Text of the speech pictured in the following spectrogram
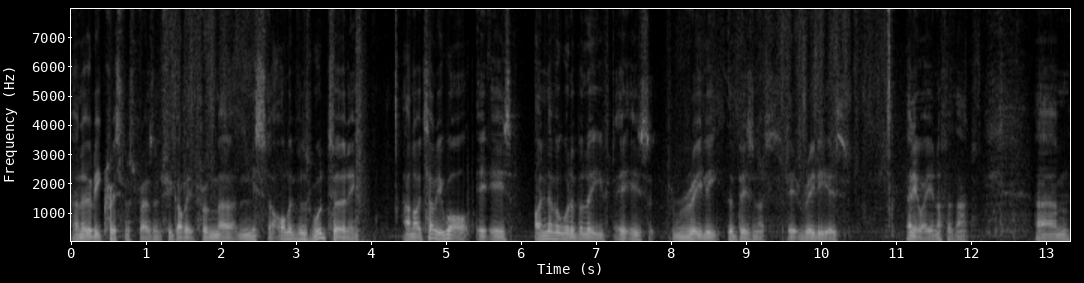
An early Christmas present. She got it from uh, Mr. Oliver's Wood Turning. And I tell you what, it is, I never would have believed, it is really the business. It really is. Anyway, enough of that. Um,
